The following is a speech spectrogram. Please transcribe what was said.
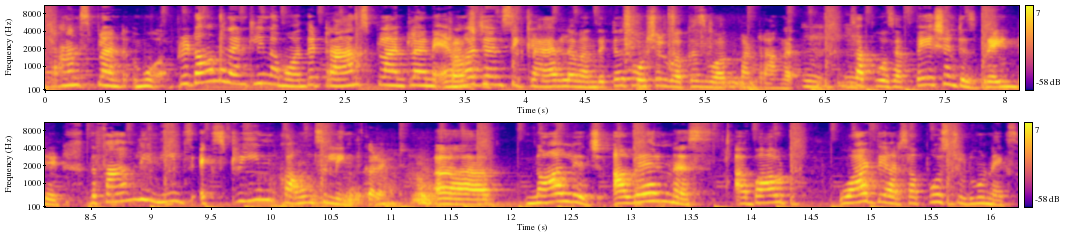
டிரான்ஸ்பிளான்ட் ப்ரிடாமினன்ட்லி நம்ம வந்து டிரான்ஸ்பிளான்ட்ல அண்ட் எமர்ஜென்சி கேர்ல வந்துட்டு சோஷியல் ஒர்க்கர்ஸ் ஒர்க் பண்றாங்க. Suppose a patient is brain dead the family needs extreme counselling Correct. knowledge awareness about what they are supposed to do next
